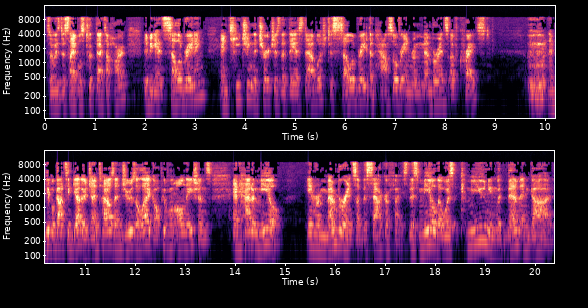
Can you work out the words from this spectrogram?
So his disciples took that to heart. They began celebrating and teaching the churches that they established to celebrate the Passover in remembrance of Christ. and people got together, Gentiles and Jews alike, all people from all nations, and had a meal in remembrance of the sacrifice, this meal that was communion with them and God,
